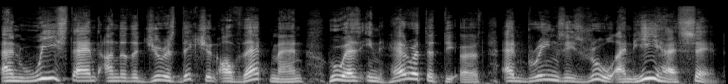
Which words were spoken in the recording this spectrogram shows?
And we stand under the jurisdiction of that man who has inherited the earth and brings his rule. And he has said,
